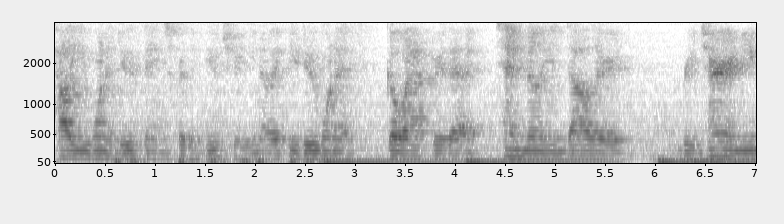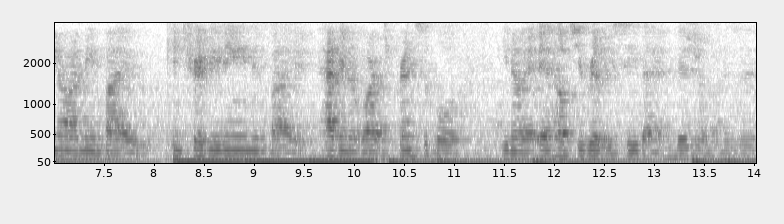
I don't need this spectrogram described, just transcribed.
how you want to do things for the future. You know, if you do want to go after that $10 million return, you know, I mean, by contributing and by having a large principal, you know, it, it helps you really see that and visualize it.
